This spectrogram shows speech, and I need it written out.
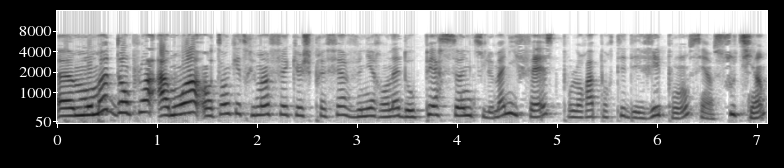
Euh, mon mode d'emploi à moi en tant qu'être humain fait que je préfère venir en aide aux personnes qui le manifestent pour leur apporter des réponses et un soutien.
